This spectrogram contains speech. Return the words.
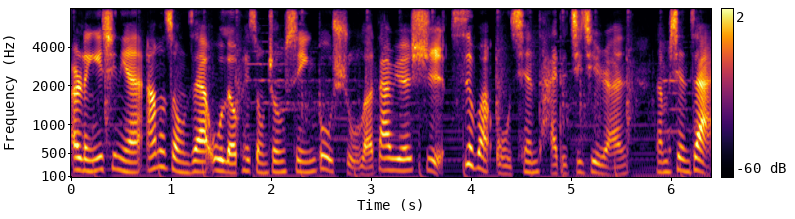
二零一七年，Amazon 在物流配送中心部署了大约是四万五千台的机器人。那么现在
